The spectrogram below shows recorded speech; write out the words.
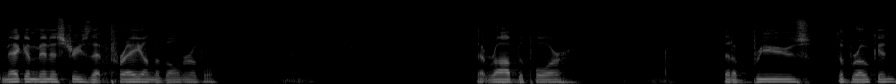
mega ministries that prey on the vulnerable, that rob the poor, that abuse the broken.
